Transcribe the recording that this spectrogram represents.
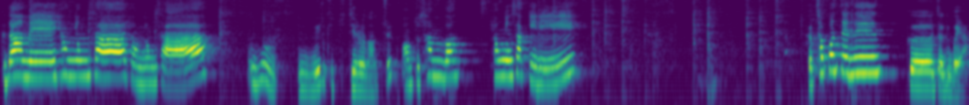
그 다음에 형용사, 형용사. 어, 이거, 왜 이렇게 디테일이 나왔지? 아무튼 3번. 형용사끼리. 그첫 번째는 그 저기 뭐야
